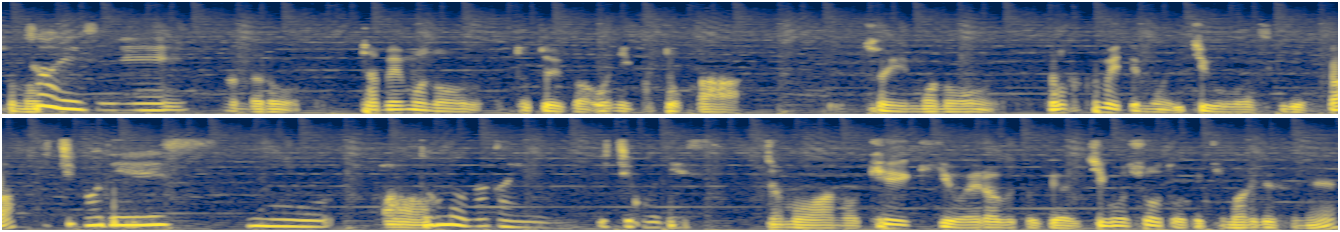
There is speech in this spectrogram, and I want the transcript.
その、そうですね。なんだろう、食べ物、例えばお肉とか、そういうものを含めてもいちごが好きですか？イチゴです。もうあどの中にもイチゴです。じゃあもう、あの、ケーキを選ぶときは、いちごショートで決まりですね。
